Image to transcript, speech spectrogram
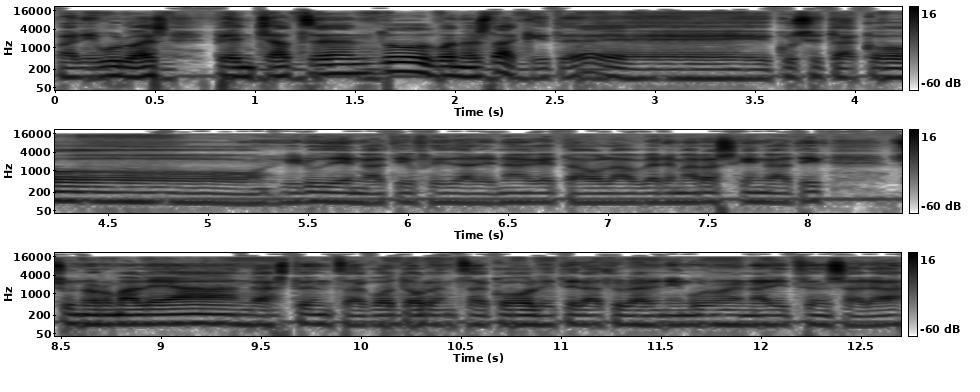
ba, liburu ez, pentsatzen dut, bueno, ez dakit, eh? E, ikusitako irudien gatik, fridarenak eta hola bere marrazkien gatik, zu normalean gaztentzako eta horrentzako literaturaren ingurunen aritzen zara,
